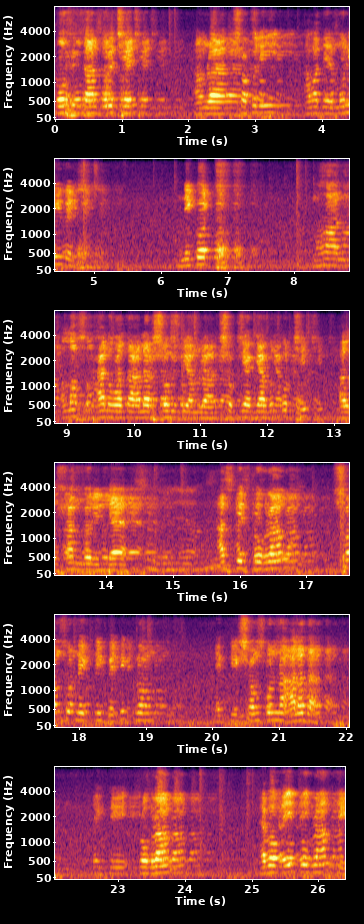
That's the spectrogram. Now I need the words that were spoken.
তৌফিক দান করেছেন। আমরা সকলেই আমাদের মনিবের নিকট মহান আল্লাহ সুবহানাহু ওয়া তাআলার সমীপে আমরা শুকরিয়া জ্ঞাপন করছি। আলহামদুলিল্লাহ। আজকের প্রোগ্রাম সম্পূর্ণ একটি ব্যতিক্রম, একটি সম্পূর্ণ আলাদা একটি প্রোগ্রাম এবং এই প্রোগ্রামটি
